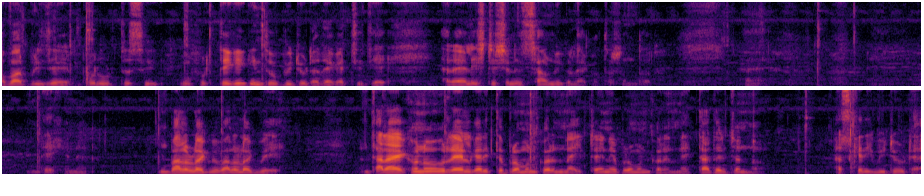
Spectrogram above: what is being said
ওভার ব্রিজে উপরে উঠতেছি। উপর থেকে কিন্তু ভিডিওটা দেখাচ্ছি যে রেল স্টেশনের ছাউনিগুলো কত সুন্দর। হ্যাঁ দেখে না ভালো লাগবে ভালো লাগবে। যারা এখনও রেলগাড়িতে ভ্রমণ করেন নাই, ট্রেনে ভ্রমণ করেন নাই, তাদের জন্য আজকের এই ভিডিওটা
